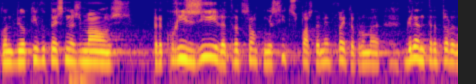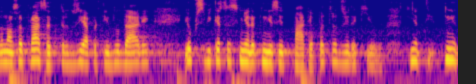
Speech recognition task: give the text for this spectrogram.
quando eu tive o texto nas mãos para corrigir a tradução que tinha sido supostamente feita por uma grande tradutora da nossa praça, que traduzia a partir do Dari, eu percebi que essa senhora que tinha sido paga para traduzir aquilo, tinha, tinha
